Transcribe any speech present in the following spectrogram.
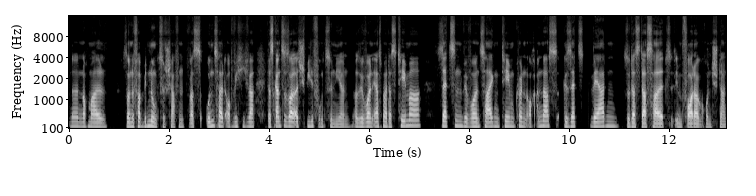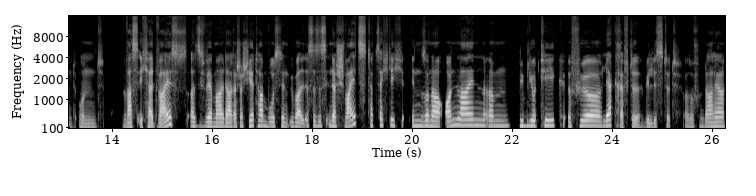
ne, nochmal so eine Verbindung zu schaffen. Was uns halt auch wichtig war, das Ganze soll als Spiel funktionieren. Also wir wollen erstmal das Thema setzen. Wir wollen zeigen, Themen können auch anders gesetzt werden, sodass das halt im Vordergrund stand. Und was ich halt weiß, als wir mal da recherchiert haben, wo es denn überall ist, es ist in der Schweiz tatsächlich in so einer Online- ähm, Bibliothek äh, für Lehrkräfte gelistet. Also von daher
